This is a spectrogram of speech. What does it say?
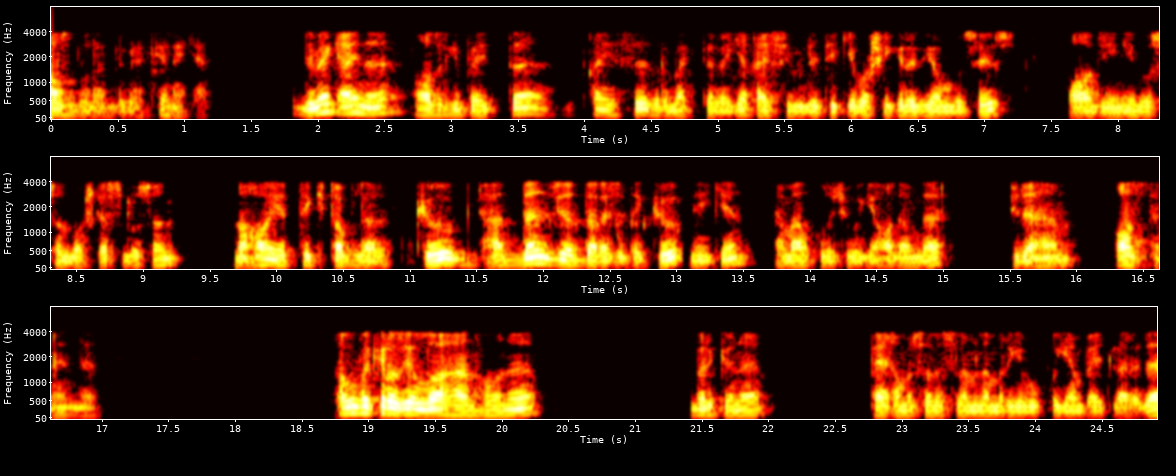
oz bo'ladi deb aytgan ekan. Demak ayni hozirgi paytda qaysi bir maktabaga qaysi bibliotekaga boshqa kiradigan bo'lsangiz ho diniy bo'lsin boshqasi bo'lsin nihoyatda kitoblar ko'p haddan ziyod darajada ko'p lekin amal qiluvchi bo'lgan odamlar juda ham ozdir endi. Abu bakr roziyallohu anhuni bir kuni payg'ambar sallallohu alayhi vasallam bilan birga bo'lib qolgan paytlarida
